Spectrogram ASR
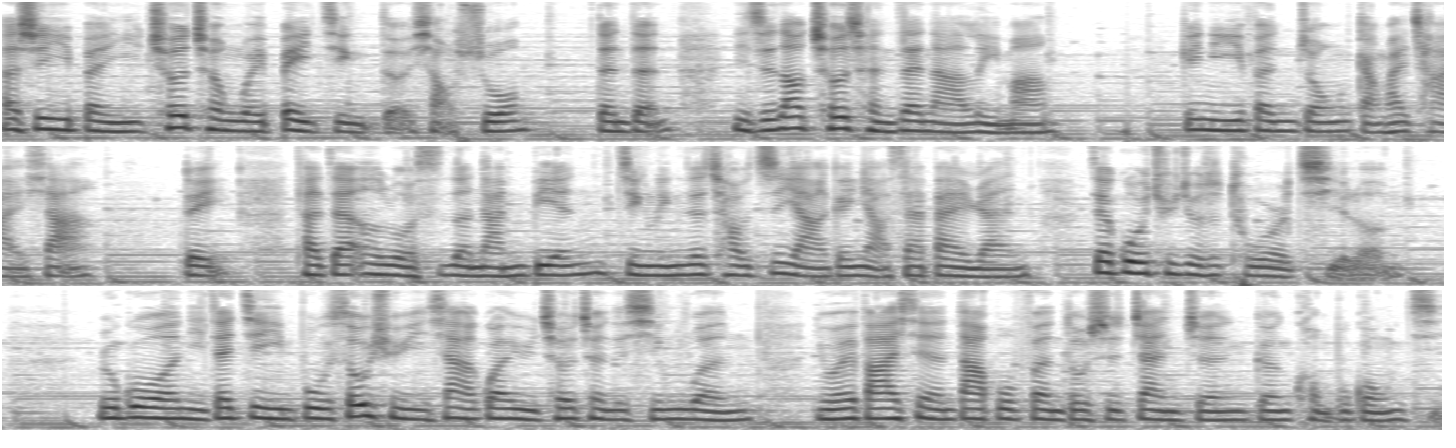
它是一本以车臣为背景的小说。等等，你知道车臣在哪里吗？给你一分钟，赶快查一下。对，它在俄罗斯的南边，紧邻着乔治亚跟亚塞拜然，在过去就是土耳其了。如果你再进一步搜寻一下关于车臣的新闻，你会发现大部分都是战争跟恐怖攻击。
